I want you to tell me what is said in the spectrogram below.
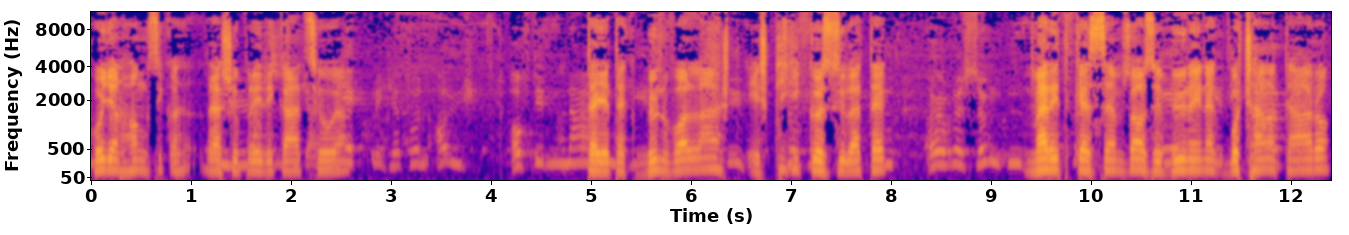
Hogyan hangzik az első prédikációja? Tegyetek bűnvallást, és kiki közületek merítkezzen be az ő bűneinek bocsánatára,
